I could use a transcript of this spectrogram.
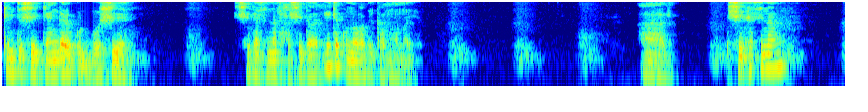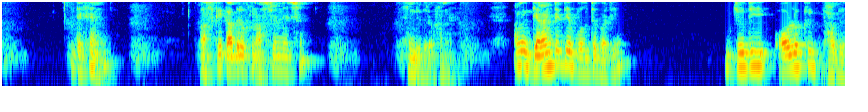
কিন্তু সেই ক্যাঙ্গারো কুট বসিয়ে শেখ হাসিনা ফাঁসি দেওয়া, এটা কোনোভাবেই কাম্য নয়। আর শেখ হাসিনা, দেখেন আজকে কাদের ওখানে আশ্রয় নিয়েছে হিন্দুদের ওখানে। আমি গ্যারান্টি দিয়ে বলতে পারি, যদি অলৌকিকভাবে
